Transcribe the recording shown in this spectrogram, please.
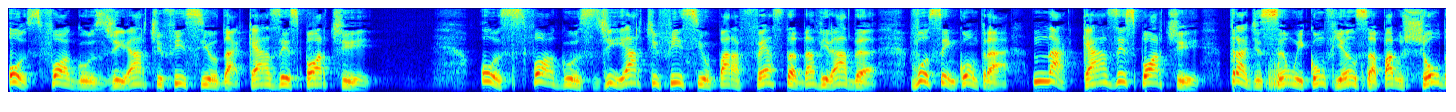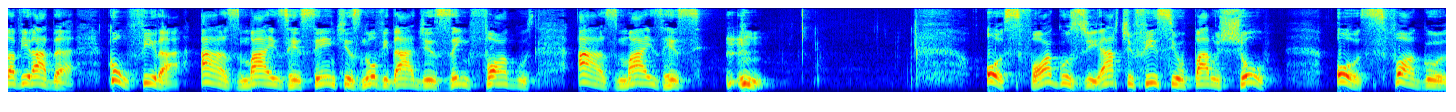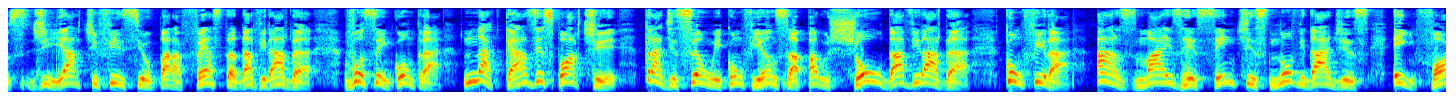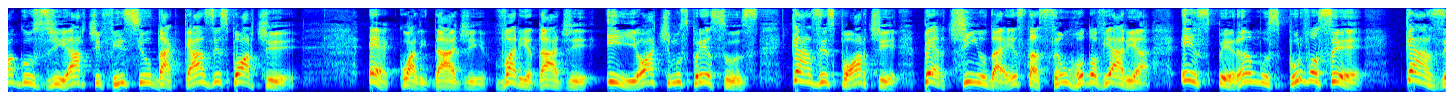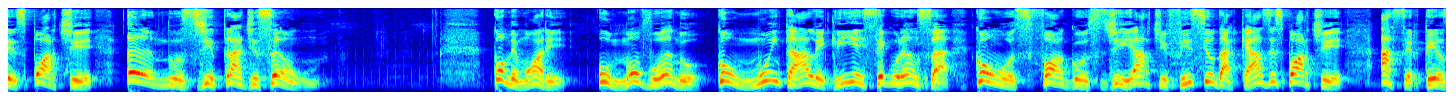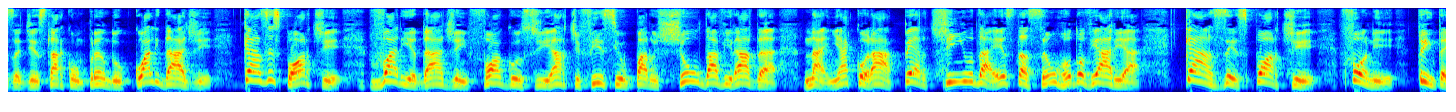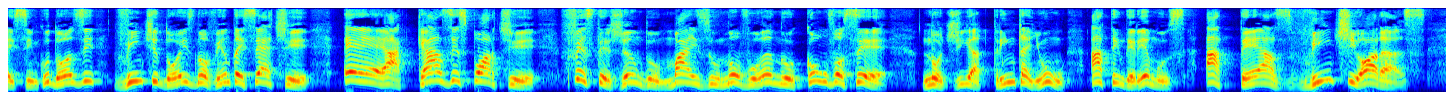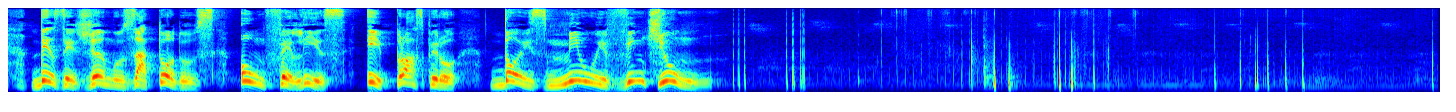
Os fogos de artifício da Casa Esporte. Os fogos de artifício para a festa da virada você encontra na Casa Esporte. Tradição e confiança para o show da virada. Confira as mais recentes novidades em fogos. As mais recentes. Os fogos de artifício para o show os fogos de artifício para a festa da virada você encontra na Casa Esporte. Tradição e confiança para o show da virada. Confira as mais recentes novidades em fogos de artifício da Casa Esporte. É qualidade, variedade e ótimos preços. Casa Esporte, pertinho da estação rodoviária. Esperamos por você. Casa Esporte, anos de tradição. Comemore o novo ano com muita alegria e segurança com os fogos de artifício da Casa Esporte. A certeza de estar comprando qualidade. Casa Esporte, variedade em fogos de artifício para o show da virada, na Inhacorá, pertinho da estação rodoviária. Casa Esporte, fone 3512 2297. É a Casa Esporte, festejando mais um novo ano você. No dia 31, atenderemos até às 20 horas. Desejamos a todos um feliz e próspero 2021.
